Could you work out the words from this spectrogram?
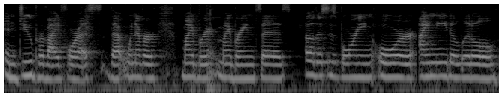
and do provide for us that whenever my brain my brain says oh this is boring or i need a little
